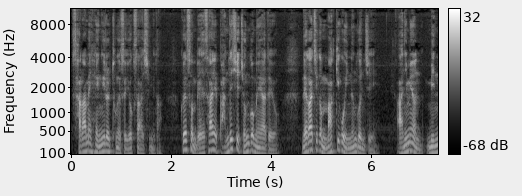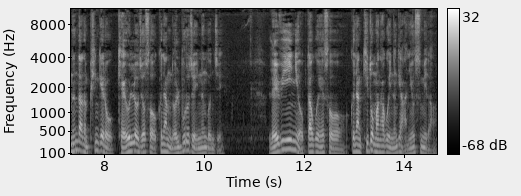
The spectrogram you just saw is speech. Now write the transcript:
사람의 행위를 통해서 역사하십니다. 그래서 매사에 반드시 점검해야 돼요. 내가 지금 맡기고 있는 건지 아니면 믿는다는 핑계로 게을러져서 그냥 널브러져 있는 건지 레위인이 없다고 해서 그냥 기도만 하고 있는 게 아니었습니다.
